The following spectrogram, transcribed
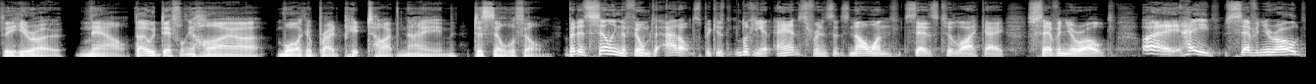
the hero. Now, they would definitely hire more like a Brad Pitt type name to sell the film. But it's selling the film to adults because looking at Antz, for instance, no one says to like a seven year old, Hey, hey, seven year old,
